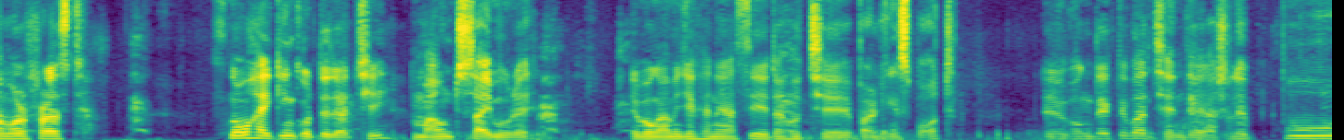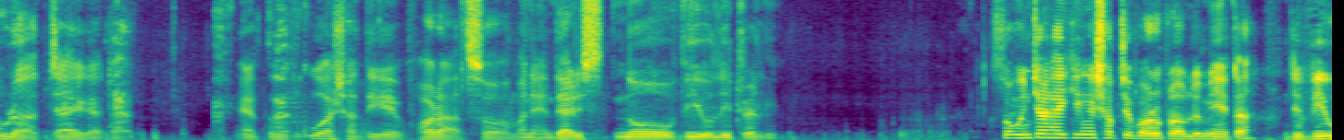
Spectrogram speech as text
আমার ফার্স্ট স্নো হাইকিং করতে যাচ্ছি মাউন্ট সাইমুরে এবং আমি যেখানে আছি এটা হচ্ছে পার্কিং স্পট এবং দেখতে পাচ্ছেন যে আসলে পুরা জায়গাটা এত কুয়াশা দিয়ে ভরা সো মানে there is no view literally so winter hiking এর সবচেয়ে বড় প্রবলেমই এটা, যে ভিউ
